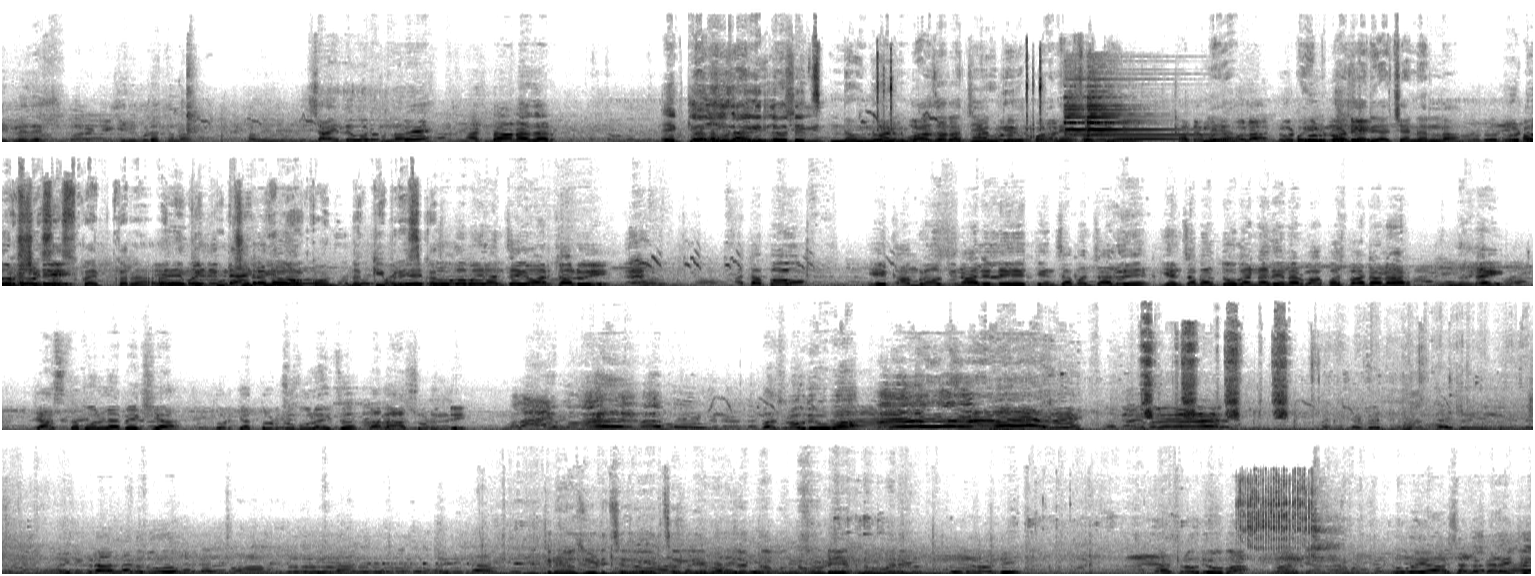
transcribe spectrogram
इकडे जाईल कुठे तू ना? अठ्ठावन्न हजार. एक्क्याऐंशी सांगितले होते मी नवनवीन बाजाराचे व्हिडिओ पाहण्यासाठी आपल्या बैल बाजार या चॅनलला अवश्य सबस्क्राईब करा आणि ती पुढची बेल आयकॉन नक्की प्रेस करा दोघं बैलांचा व्यवहार चालू आहे आता पाहू एक अमरावतीहून आलेले आहे त्यांचा पण चालू आहे यांचा पण दोघांना देणार वापस पाठवणार नाही जास्त बोलण्यापेक्षा थोडक्यात थोडकं बोलायचं दादा हात सोडून दे बस राहू दे उभा मित्रांनो जोडीचा व्यवहार चालले बघू शकता आपण. जोडी एक नंबर आहे. बस राहू दे उभा. बस. दोघं यावर सांगा करायचे.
